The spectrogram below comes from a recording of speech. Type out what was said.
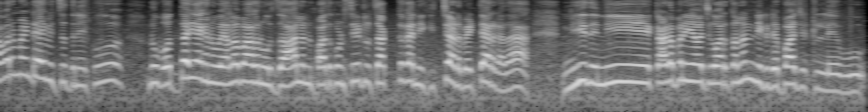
గవర్నమెంట్ ఏమి ఇచ్చుద్ది నీకు? నువ్వు వద్దయ్యాక నువ్వు ఎలా బాగా నువ్వు జాలని పదకొండు సీట్లు చక్కగా నీకు ఇచ్చాడు పెట్టారు కదా. నీది నీ కడప నియోజకవర్గంలో నీకు డిపాజిట్లు లేవు.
